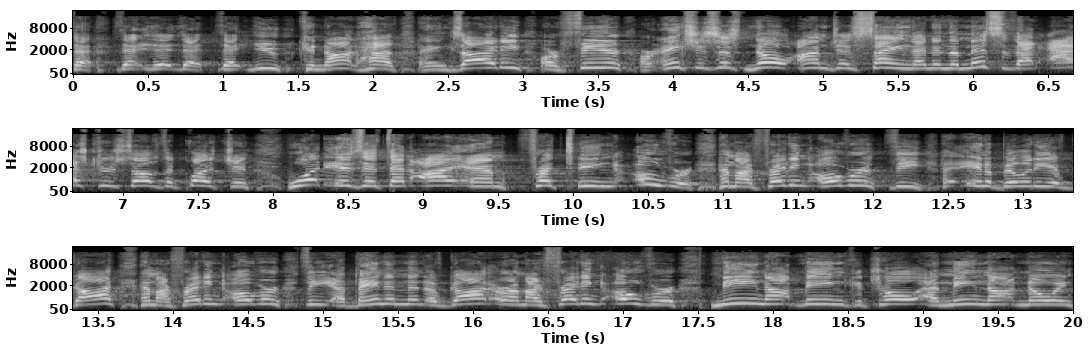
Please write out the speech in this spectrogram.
that, that, that, that you cannot have anxiety or fear or anxiousness? No, I'm just saying that in the midst of that, ask yourselves the question what is it that I am fretting over? Am I fretting over the inability of God? Am I fretting over the abandonment of God? Or am I fretting over me not being in control and me not knowing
